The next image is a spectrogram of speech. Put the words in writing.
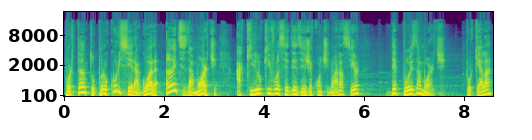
Portanto, procure ser agora, antes da morte, aquilo que você deseja continuar a ser depois da morte. Porque ela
